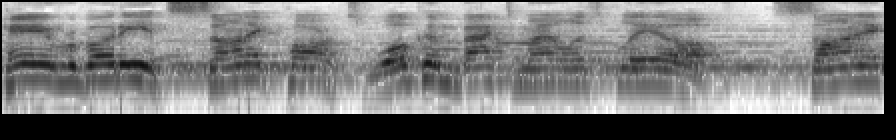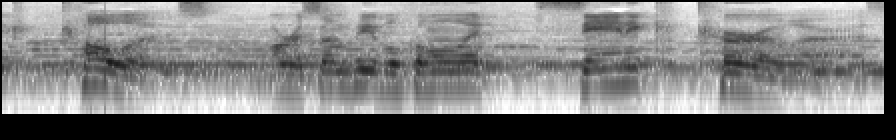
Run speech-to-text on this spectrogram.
Hey everybody, it's Sonic Parks. Welcome back to my Let's Play of Sonic Colors, or as some people call it, Sonic Curlers.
